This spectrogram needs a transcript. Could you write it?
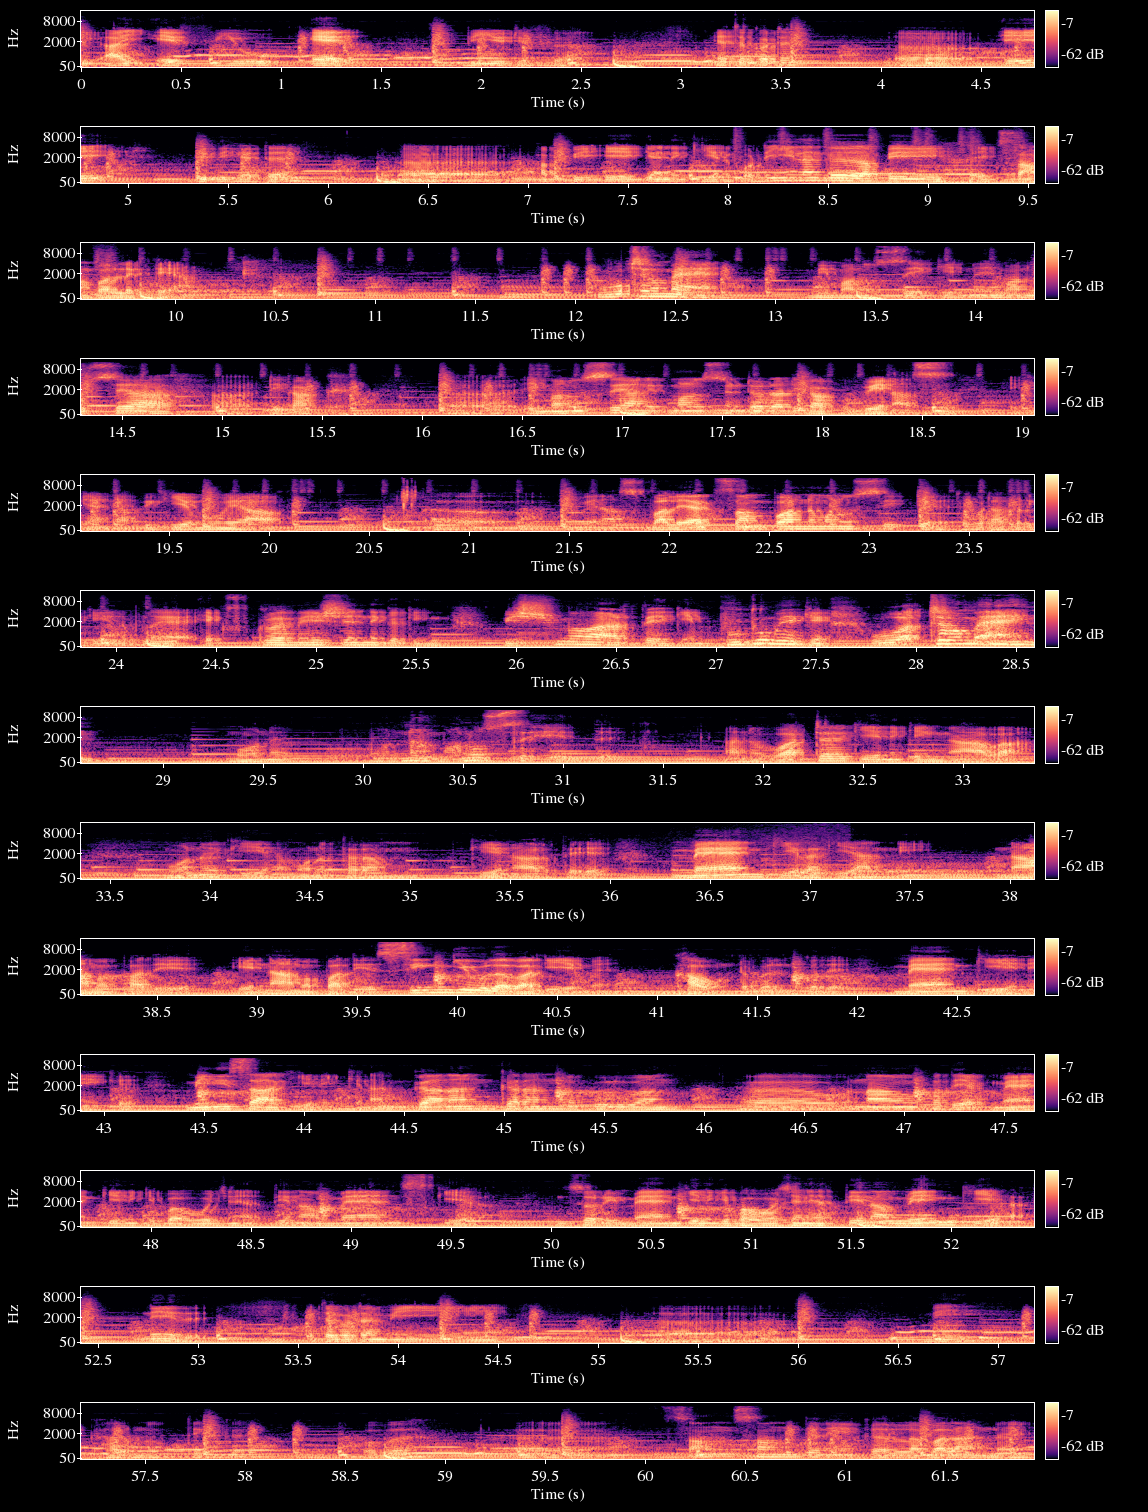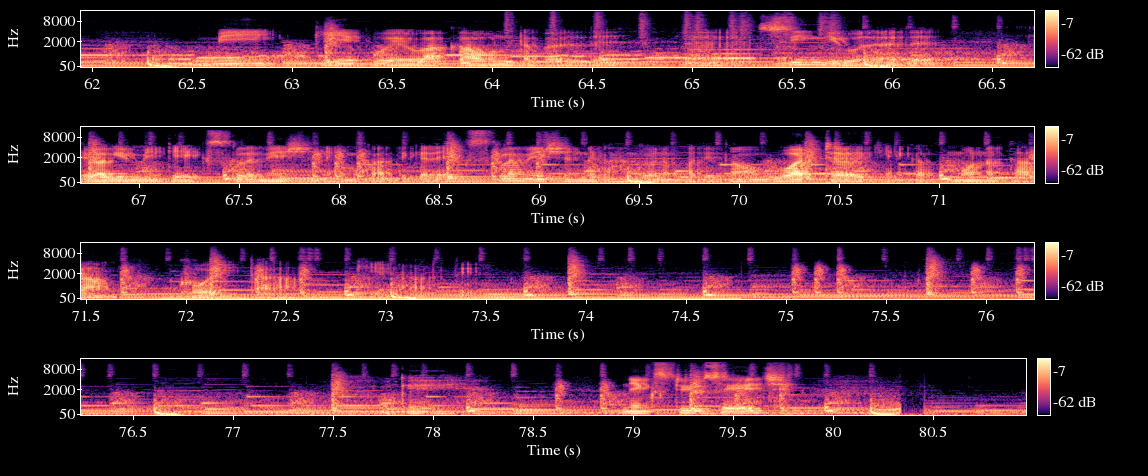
beautiful. එතකොට ඒ විදිහට අපි ඒ ගැන කියනකොට ඊළඟ අපි එක්සම්පල් එක්ට යන වටමෑන් මේ මනුස්සේ කියන්න මනුස්සයා ටිකක් ඒ මනුස්සේ අනිත් මනුස්සෙන්ට ටිකක් වෙනස්. එකන්න අපි කියමු යා වෙනස් බලයක් සම්පන්න මනුස්සෙක් එතකොට අපට කියන එක්ස්ක්‍රමේෂන් එකකින් විශ්වාර්ථයකින් පුදුමයකින් වටමෑන් මොන මොන්න මනුස්සේද අන වට කියන එකින් ආවා. මොන කියන මොන තරම් කියන අර්ථය? මෑන් කියලා කියන්නේ නාම පදය ඒ නාම පදය සිංගියුල වගේම කවුන්ටබල් මොකද මෑන් කියන එක මිනිසා කියන එක නම් ගණන් කරන්න පුළුවන් නාම පදයක් මෑන් කියන එක බහුවචනයක් තියෙනවා මෑන්ස් කියලා. සොරි මෑන් කියන එක බහුවචනයක් තියෙනවා මෙන් කියලා. නේද? එතකොට මේ මේ සංසන්ධනය කරලා බලන්න මේ කියපු ඒවා කවුන්ටබල්ද සිංගිවලද ඒවගේ මේ එක්ස්කලමේෂන් එක මොකක්ද කියලා. එක්ස්කලමේෂන් එක හඟවන පදේ තමයි what කියන එක මොන තරම් කොයි තරම් කියන අර්ථය. Okay. Next usage.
